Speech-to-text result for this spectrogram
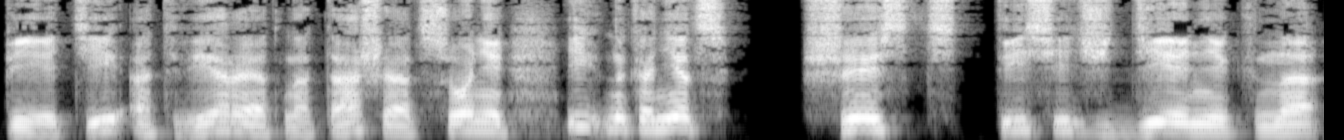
Пети, от Веры, от Наташи, от Сони и, наконец, шесть тысяч денег на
